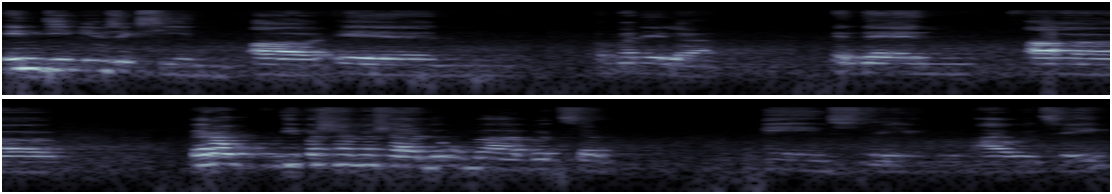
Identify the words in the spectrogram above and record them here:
indie music scene uh, in Manila. And then, uh, pero hindi pa siya masyado umaabot sa mainstream, I would say.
